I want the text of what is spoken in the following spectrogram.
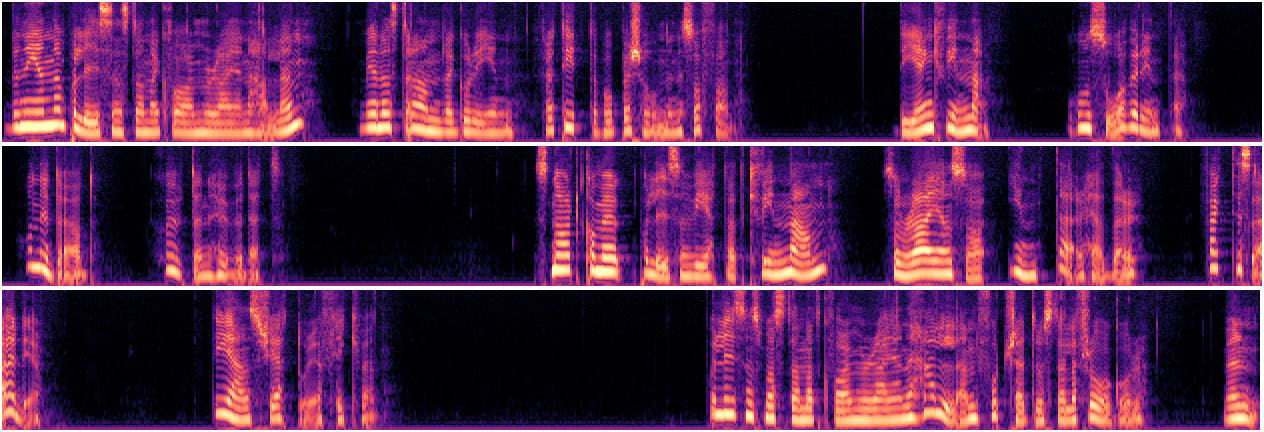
Den ena polisen stannar kvar med Ryan i hallen, medan den andra går in för att titta på personen i soffan. Det är en kvinna, och hon sover inte. Hon är död, skjuten i huvudet. Snart kommer polisen veta att kvinnan, som Ryan sa inte är Heather, faktiskt är det. Det är hans 21-åriga flickvän. Polisen som har stannat kvar med Ryan i hallen fortsätter att ställa frågor, men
